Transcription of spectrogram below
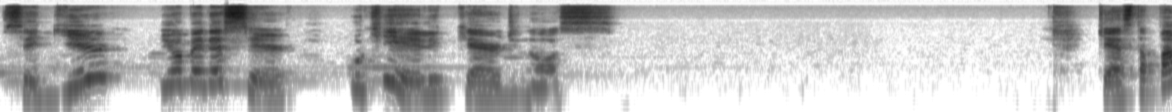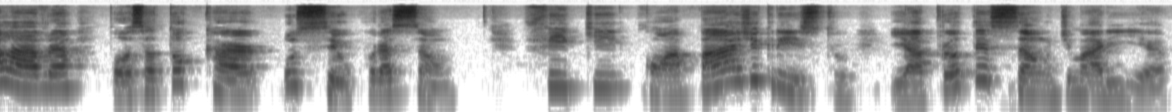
seguir e obedecer o que Ele quer de nós. Que esta palavra possa tocar o seu coração. Fique com a paz de Cristo e a proteção de Maria.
